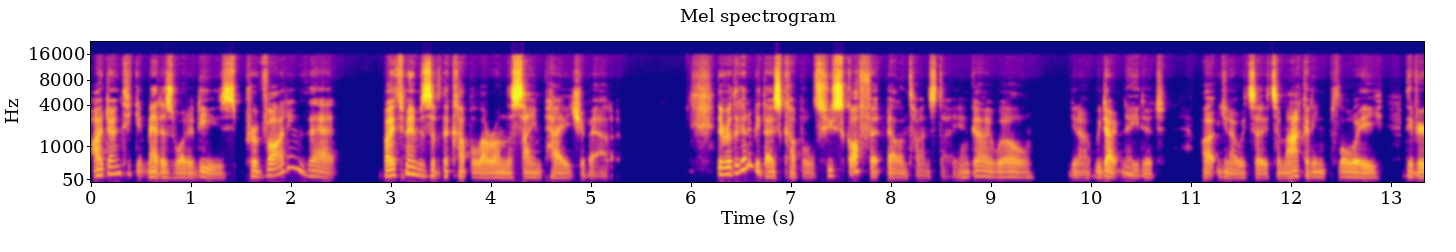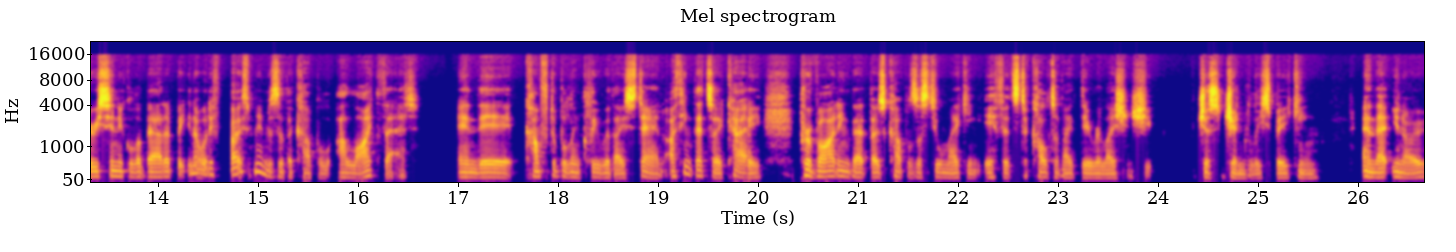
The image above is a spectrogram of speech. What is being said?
I don't think it matters what it is, providing that both members of the couple are on the same page about it. There are going to be those couples who scoff at Valentine's Day and go, well, you know, we don't need it. Uh, you know, it's a it's a marketing ploy. They're very cynical about it. But you know what? If both members of the couple are like that, and they're comfortable and clear where they stand, I think that's okay, providing that those couples are still making efforts to cultivate their relationship, just generally speaking, and that, you know,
